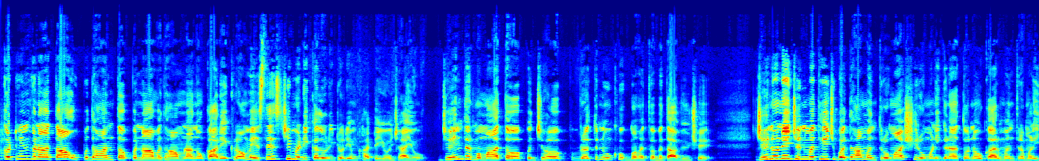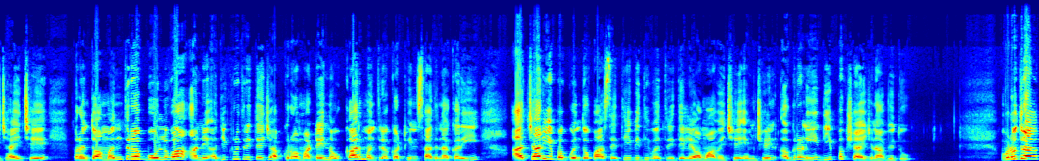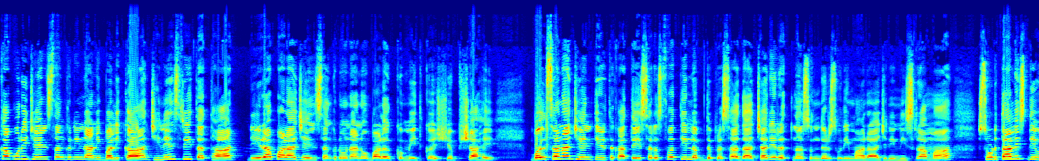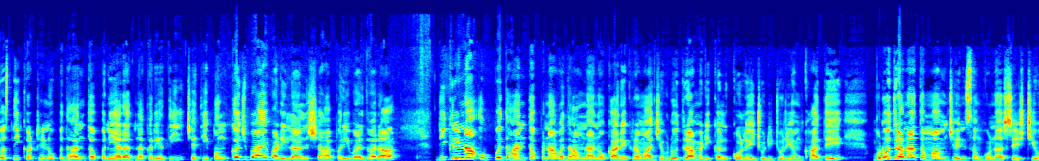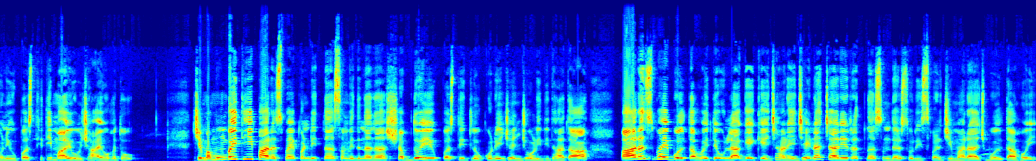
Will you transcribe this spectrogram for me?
કઠિન ગણાતા ઉપદાન તપના વધામણાનો કાર્યક્રમ એસએસજી મેડિકલ ઓડિટોરિયમ ખાતે યોજાયો. જૈન ધર્મમાં તપ, જપ, વ્રતનું ખૂબ મહત્વ બતાવ્યું છે. જૈનોને જન્મથી જ બધા મંત્રોમાં શિરોમણી ગણાતો નવકાર મંત્ર મળી જાય છે. પરંતુ આ મંત્ર બોલવા અને અધિકૃત રીતે જાપ કરવા માટે નવકાર મંત્ર કઠિન સાધના કરી આચાર્ય ભગવંતો પાસેથી વિધિવત રીતે લેવામાં આવે છે, એમ જૈન અગ્રણી દીપક શાહે જણાવ્યું હતું. વડોદરા અલકાપુરી જૈન સંઘની નાની બાલિકા જીનેશ્રી તથા ડેરાપાડા જૈન સંઘનો નાનો બાળક મિત કશ્યપ શાહે બલસાણા જૈન તીર્થ ખાતે સરસ્વતી લબ્ધ પ્રસાદ આચાર્ય રત્ન સુંદર સુરી મહારાજની નિશ્રામાં સુડતાલીસ દિવસની કઠિન ઉપધાન તપની આરાધના કરી હતી, જેથી પંકજભાઈ વાડીલાલ શાહ પરિવાર દ્વારા દીકરીના ઉપધાન તપના વધામણાનો કાર્યક્રમ આજે વડોદરા મેડિકલ કોલેજ ઓડિટોરિયમ ખાતે વડોદરાના તમામ જૈન સંઘોના શ્રેષ્ઠીઓની ઉપસ્થિતિમાં યોજાયો હતો. જેમાં મુંબઈથી પારસભાઈ પંડિતના સંવેદનાના શબ્દોએ ઉપસ્થિત લોકોને ઝંઝોળી દીધા હતા. પારસભાઈ બોલતા હોય તેવું લાગે કે જાણે જૈનાચાર્ય રત્ન સુંદર સુરીશ્વરજી મહારાજ બોલતા હોય.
